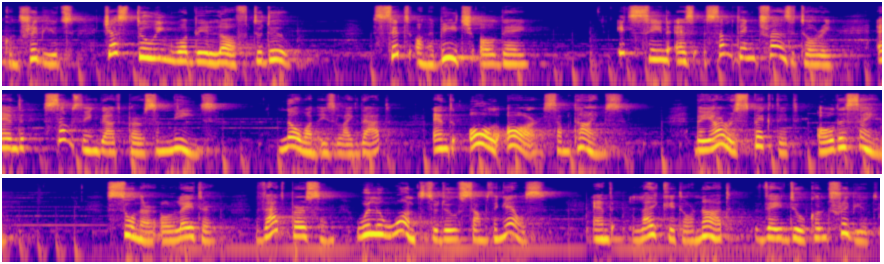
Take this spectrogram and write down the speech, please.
contributes just doing what they love to do. Sit on a beach all day. It's seen as something transitory and something that person needs. No one is like that, and all are sometimes. They are respected all the same. Sooner or later, that person will want to do something else, and like it or not, they do contribute.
